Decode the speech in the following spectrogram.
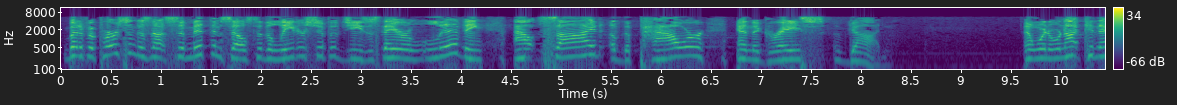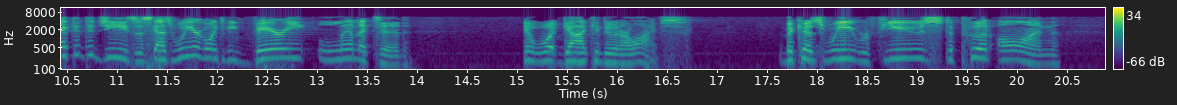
But if a person does not submit themselves to the leadership of Jesus, they are living outside of the power and the grace of God. And when we're not connected to Jesus, guys, we are going to be very limited in what God can do in our lives. Because we refuse to put on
